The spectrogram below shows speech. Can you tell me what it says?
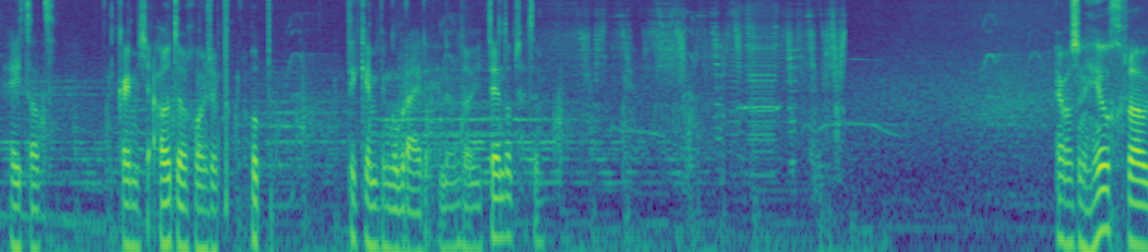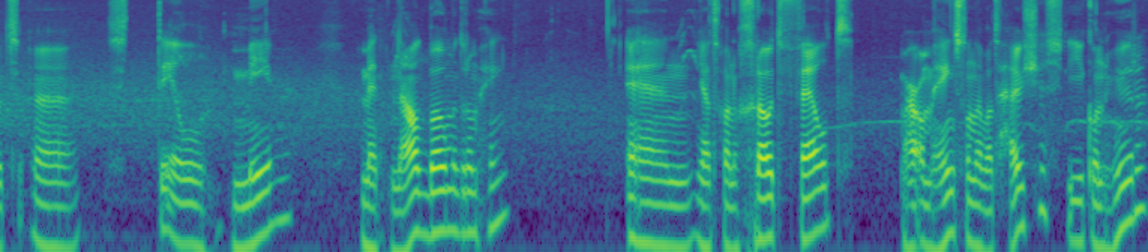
heet dat. Dan kan je met je auto gewoon zo op de camping oprijden en dan zou je tent opzetten. Er was een heel groot uh, stil meer met naaldbomen eromheen. En je had gewoon een groot veld waar omheen stonden wat huisjes die je kon huren.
